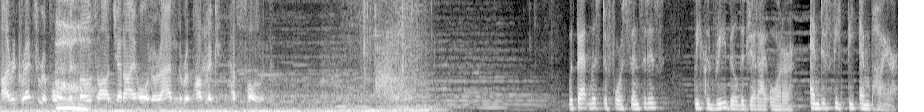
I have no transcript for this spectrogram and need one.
I regret to report that oh. both our Jedi Order and the Republic have fallen. With that list of Force sensitives, we could rebuild the Jedi Order and defeat the Empire.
